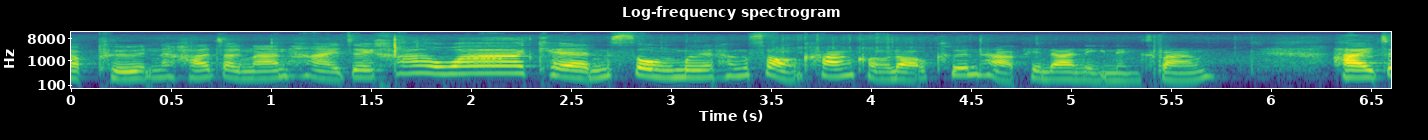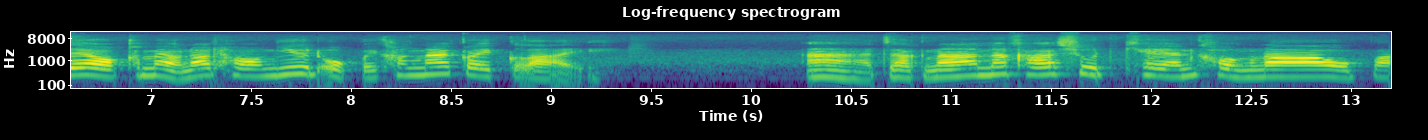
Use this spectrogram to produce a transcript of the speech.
กับพื้นนะคะ จากนั้นหายใจเข้าว่าแขนส่งมือทั้งสองข้างของเราขึ้นหาเพดานอีกหนึ่งครั้ง หายใจออกขมวหน้าท้องยืดอกไปข้างหน้าไกลๆอ่าจากนั้นนะคะฉุดแขนของเราไป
